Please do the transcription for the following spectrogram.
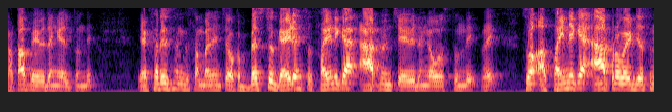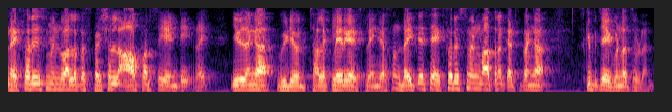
కట్ ఆఫ్ ఏ విధంగా వెళ్తుంది? ఎక్స్ సంబంధించి ఒక బెస్ట్ గైడెన్స్ సైనిక యాప్ నుంచి ఏ విధంగా వస్తుంది రైట్ సో ఆ సైనిక యాప్ ప్రొవైడ్ చేస్తున్న ఎక్సర్విస్మెంట్ వాళ్ళకు స్పెషల్ ఆఫర్స్ ఏంటి రైట్ ఈ విధంగా వీడియో చాలా క్లియర్గా ఎక్స్ప్లెయిన్ చేస్తాం. దయచేసి ఎక్సర్విస్మెంట్ మాత్రం ఖచ్చితంగా స్కిప్ చేయకుండా చూడండి.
